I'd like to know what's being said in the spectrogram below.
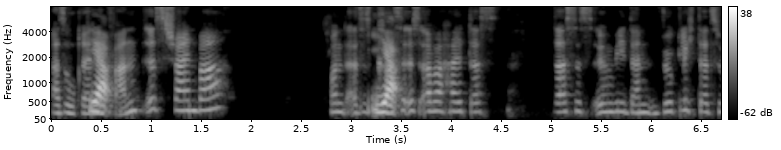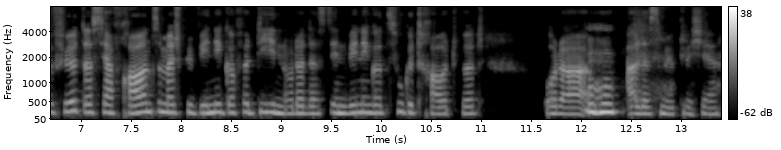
also relevant ist scheinbar. Und also das Ja. Krasse ist aber halt, dass, dass es irgendwie dann wirklich dazu führt, dass ja Frauen zum Beispiel weniger verdienen oder dass denen weniger zugetraut wird oder Mhm. alles Mögliche.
